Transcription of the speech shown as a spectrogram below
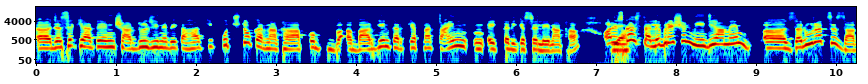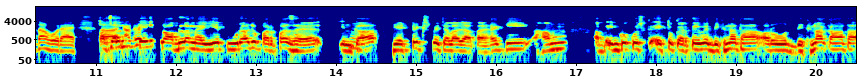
जैसे कि आते हैं शार्दुल जी ने भी कहा कि कुछ तो करना था आपको बार्गेन करके अपना टाइम एक तरीके से लेना था। और इसका सेलिब्रेशन मीडिया में ज़रूरत से ज़्यादा हो रहा है। अगर प्रॉब्लम है ये पूरा जो पर्पज है इनका थिएट्रिक्स हम्म। पे चला जाता है कि हम अब इनको कुछ एक तो करते हुए दिखना था और वो दिखना कहाँ था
